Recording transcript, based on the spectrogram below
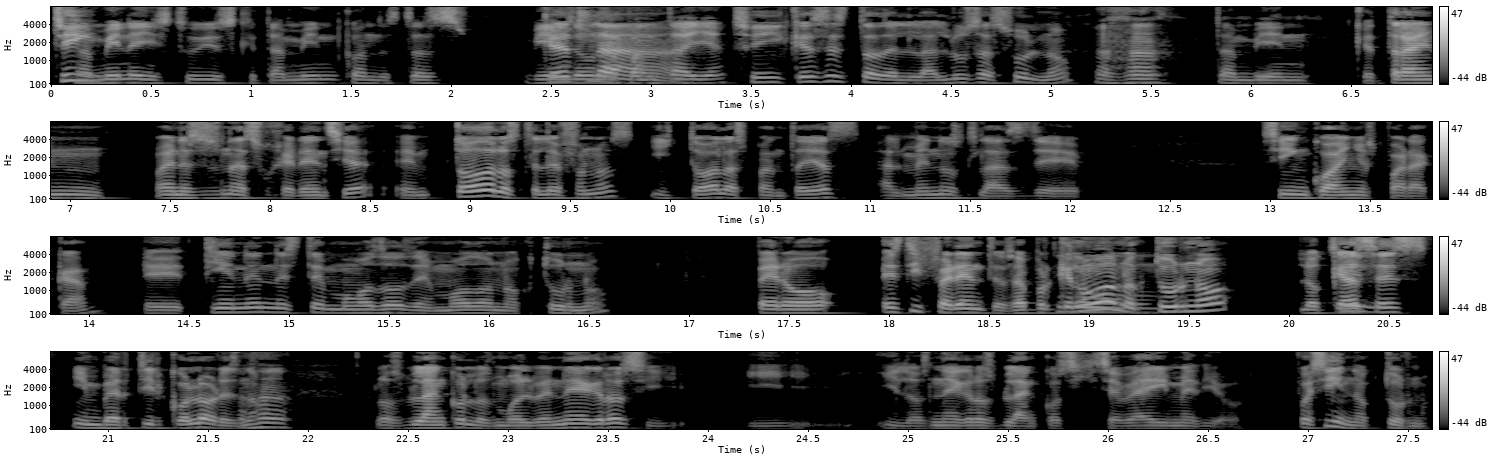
Sí, También hay estudios que también cuando estás ¿qué viendo es una la pantalla, Sí, ¿qué es esto de la luz azul, no? ajá, también. Que traen, bueno, esa es una sugerencia, en todos los teléfonos y todas las pantallas, al menos las de cinco años para acá, eh, tienen este modo de modo nocturno, pero es diferente, o sea, porque el modo nocturno lo que Sí. hace es invertir colores, ¿no? Ajá. Los blancos los vuelve negros y, y, y los negros blancos y se ve ahí medio, pues sí, nocturno.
